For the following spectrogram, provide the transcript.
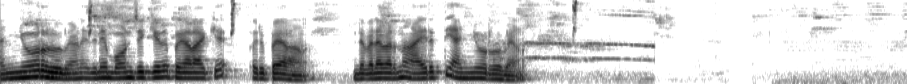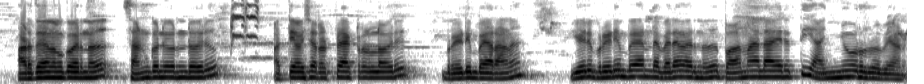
അഞ്ഞൂറ് രൂപയാണ്. ഇതിനെ ബോൺ ചെക്ക് ചെയ്ത് പെയറാക്കിയ ഒരു പെയറാണ് ഇതിന്റെ വില വരുന്നത് ആയിരത്തി അഞ്ഞൂറ് രൂപയാണ്. അടുത്തത് നമുക്ക് വരുന്നത് സൺകൊന്യൂറിന്റെ ഒരു അത്യാവശ്യം റെഡ് ഫാക്ടറുള്ള ഒരു ബ്രീഡിംഗ് പെയറാണ് ഈ ഒരു ബ്രീഡിംഗ് പെയറിന്റെ വില വരുന്നത് പതിനാലായിരത്തി അഞ്ഞൂറ് രൂപയാണ്.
